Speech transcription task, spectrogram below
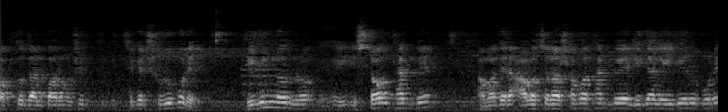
রক্তদান কর্মসূচি থেকে শুরু করে বিভিন্ন স্টল থাকবে। আমাদের আলোচনা সভা থাকবে লিগাল এইডের উপরে।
